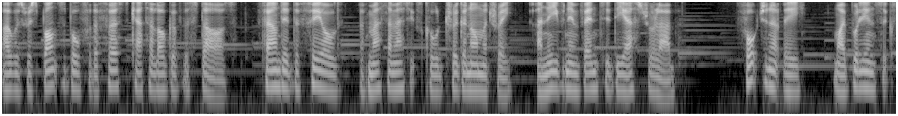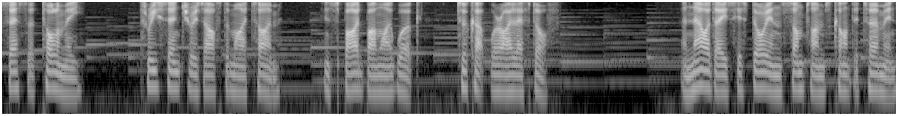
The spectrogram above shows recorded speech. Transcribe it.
I was responsible for the first catalogue of the stars, founded the field of mathematics called trigonometry, and even invented the astrolabe. Fortunately, my brilliant successor Ptolemy, three centuries after my time, inspired by my work, took up where I left off. And nowadays, historians sometimes can't determine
